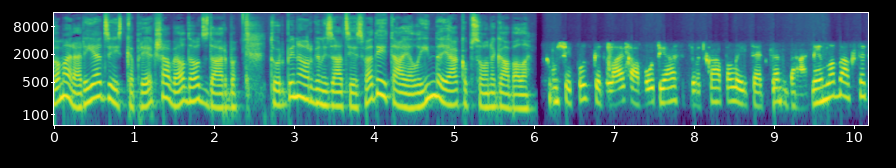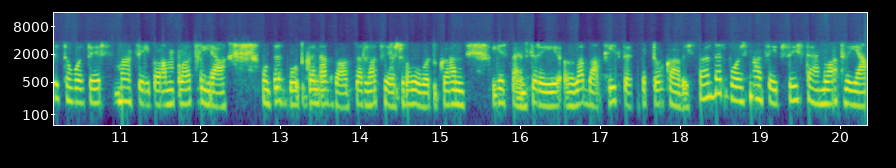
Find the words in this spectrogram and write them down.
Tomēr arī atzīst, ka priekšā vēl daudz darba. Turpina organizācijas vadītāja Linda Jākopsone Gabale. Mums šī pusgada laikā būtu jāsaprot, kā palīdzēt gan bērniem labāk sagatavoties mācībām Latvijā, un tas būtu gan atbalsts ar latviešu valodu, gan iespējams arī uh, labāk izpēt par to, kā vispār darbojas mācību sistēma Latvijā.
